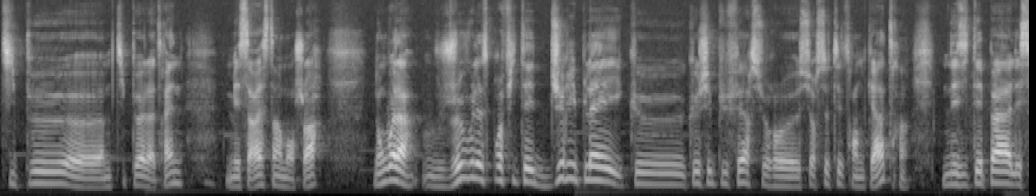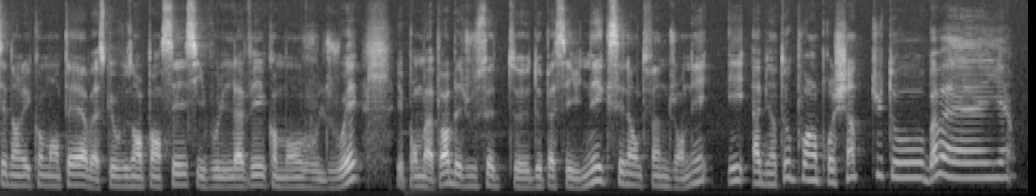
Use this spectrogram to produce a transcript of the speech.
petit peu, euh, un petit peu à la traîne. Mais ça reste un bon char. Donc voilà, je vous laisse profiter du replay que, j'ai pu faire sur, euh, ce T34. N'hésitez pas à laisser dans les commentaires bah, ce que vous en pensez, si vous l'avez, comment vous le jouez. Et pour ma part, bah, je vous souhaite euh, de passer une excellente fin de journée et à bientôt pour un prochain tuto. Bye bye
